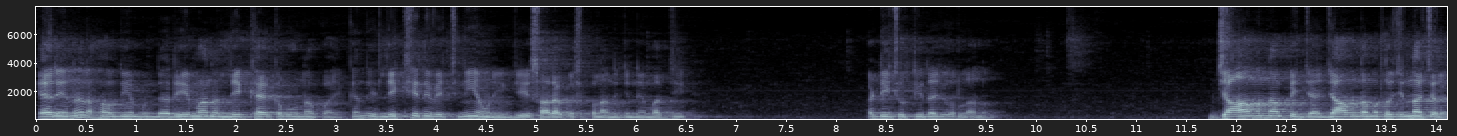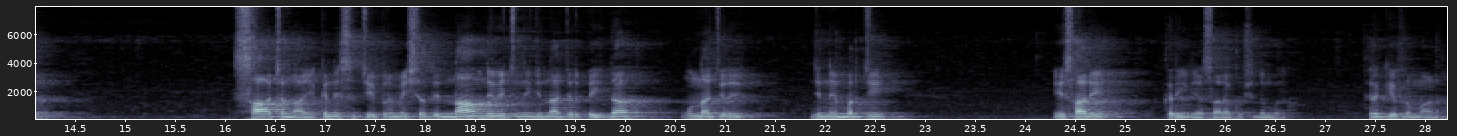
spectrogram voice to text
ਕਹਿ ਰਹੇ ਨਾ ਰਹਾਉਦੀਆਂ ਬੰਦਾ ਰੇ ਮਨ ਲੇਖੈ ਕਬੂ ਨਾ ਪਾਏ। ਕਹਿੰਦੇ ਲੇਖੇ ਦੇ ਵਿੱਚ ਨਹੀਂ ਆਉਣੀ। ਜੇ ਸਾਰਾ ਕੁਝ ਭਲਾ ਨਹੀਂ ਜਿੰਨੇ ਮਰਜ਼ੀ ਅੱਡੀ ਚੁੱਟੀ ਦਾ ਜ਼ੋਰ ਲਾ ਲਓ। ਜਾਮ ਨਾ ਭੇਜੈ ਜਾਮ ਦਾ ਮਤਲਬ ਜਿੰਨਾ ਚਿਰ ਸਾਚ ਨਾ ਆਏ। ਕਹਿੰਦੇ ਸੱਚੇ ਪਰਮੇਸ਼ਰ ਦੇ ਨਾਮ ਦੇ ਵਿੱਚ ਨਹੀਂ ਜਿੰਨਾ ਚਿਰ ਭੇਜਦਾ ਉਹਨਾਂ ਚਿਰ ਜਿੰਨੇ ਮਰਜ਼ੀ ਇਹ ਸਾਰੇ ਕਰੀ ਗਿਆ ਸਾਰਾ ਕੁਝ ਨੰਬਰ ਫਿਰ ਅੱਗੇ ਫਰਮਾਨ ਹੈ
